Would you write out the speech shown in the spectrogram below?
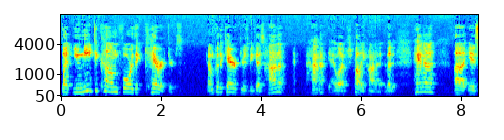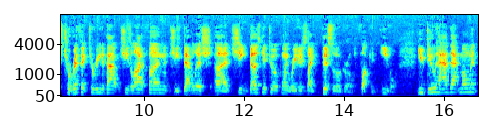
but you need to come for the characters. Come for the characters because Hannah, Hannah. Well, she's probably Hannah, but Hannah uh, is terrific to read about. She's a lot of fun. She's devilish. Uh, she does get to a point where you're just like, this little girl is fucking evil. You do have that moment,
